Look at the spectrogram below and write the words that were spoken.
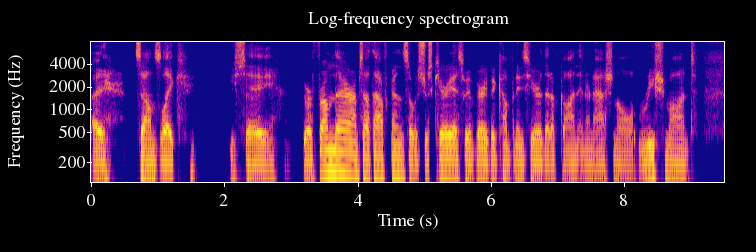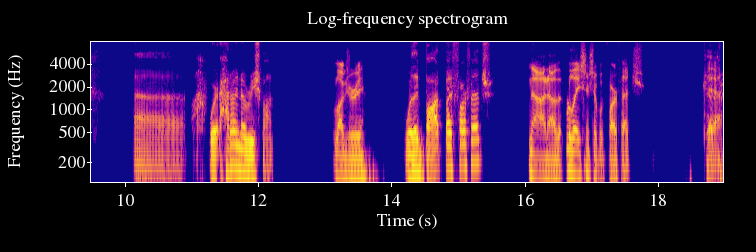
I sounds like you say you're from there. I'm South African, so I was just curious. We have very big companies here that have gone international. Richemont. Uh where how do I know Richemont? luxury. Were they bought by Farfetch? No, no, the relationship with Farfetch. Yeah.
